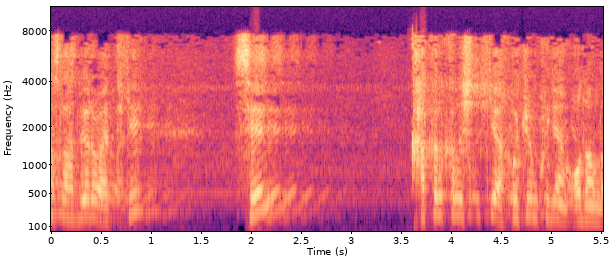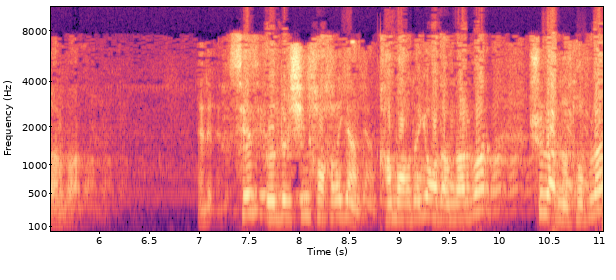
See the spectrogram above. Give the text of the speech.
maslahat berib aytdiki, sen qatl qilishlikka hukm qilgan odamlar bor. Ya'ni sen o'ldirishingni xohlagan qamoqdagi odamlar bor, shularni to'pla,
